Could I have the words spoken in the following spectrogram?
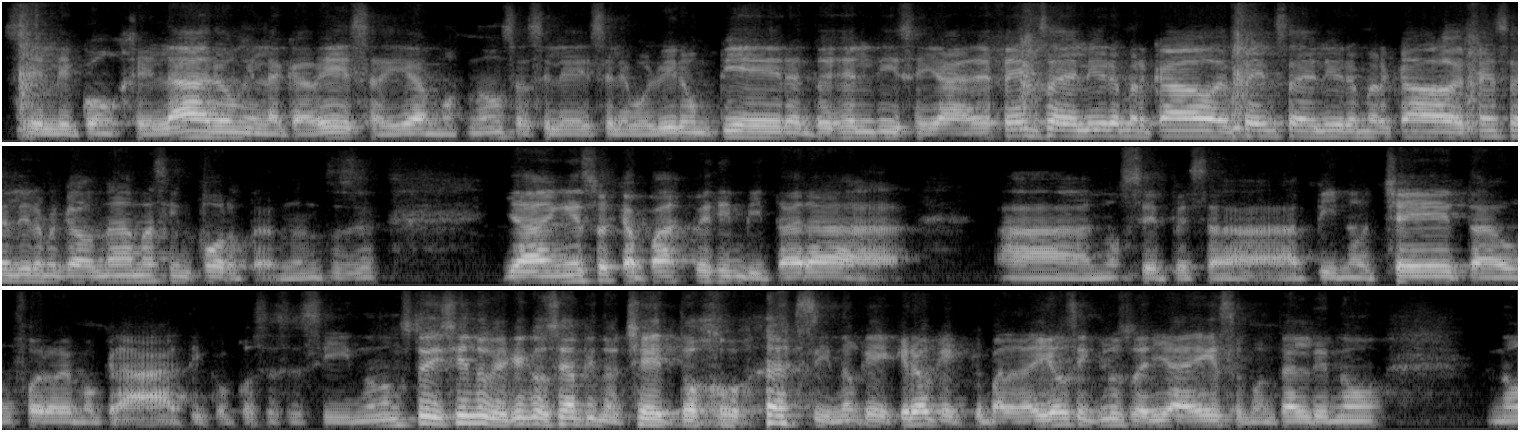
se le congelaron en la cabeza, digamos, ¿no? O sea, se le, se le volvieron piedra, entonces él dice, ya, defensa del libre mercado, defensa del libre mercado, defensa del libre mercado, nada más importa, ¿no? Entonces, ya en eso es capaz, pues, de invitar a, a no sé, pues, a Pinochet, a un foro democrático, cosas así. No, no estoy diciendo que Keiko sea Pinochet, ojo, sino que creo que, para ellos incluso haría eso, con tal de no, no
